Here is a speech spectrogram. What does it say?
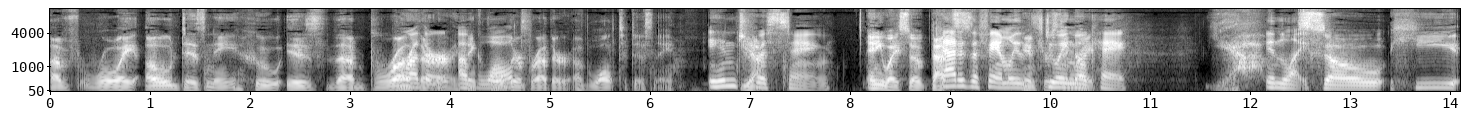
of Roy O. Disney, who is the brother, Brother I think, Walt? older brother of Walt Disney. Interesting. Anyway, so that's That is a family that's doing right? okay Yeah. in life. So he,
